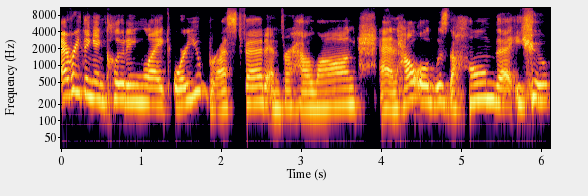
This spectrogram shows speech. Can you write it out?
everything, including like, were you breastfed and for how long? And how old was the home that you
